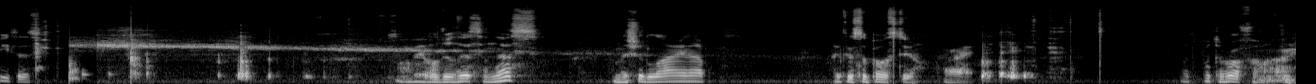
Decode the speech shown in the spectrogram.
Pieces. So I'll be able to do this and this, and this should line up like they're supposed to. All right, let's put the roof on.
